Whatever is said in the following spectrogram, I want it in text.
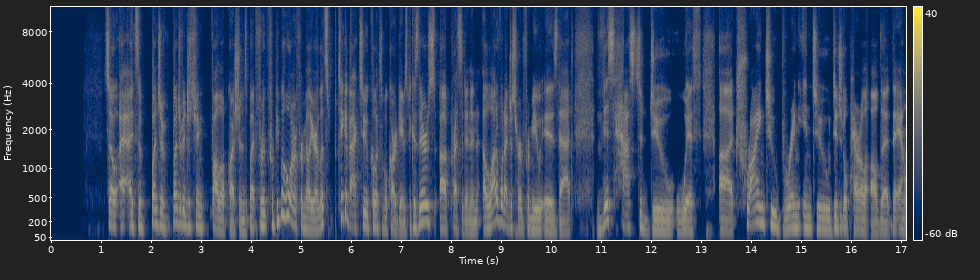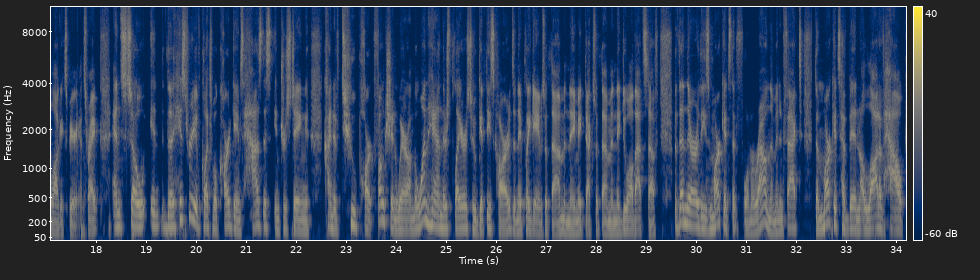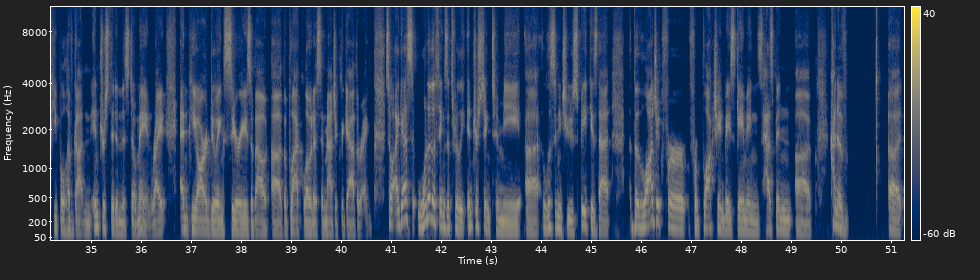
So it's a bunch of bunch of interesting follow up questions, but for for people who aren't familiar, let's take it back to collectible card games because there's a precedent, and a lot of what I just heard from you is that this has to do with uh, trying to bring into digital parallel the the analog experience, right? And so in the history of collectible card games has this interesting kind of two part function where on the one hand there's players who get these cards and they play games with them and they make decks with them and they do all that stuff, but then there are these markets that form around them. And in fact, the markets have been a lot of how people have gotten interested in this domain, right? NPR doing series about uh, the Black Lotus and Magic the Gathering. So I guess one of the things that's really interesting to me uh, listening to you speak is that the logic for for blockchain based gamings has been uh, kind of uh,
